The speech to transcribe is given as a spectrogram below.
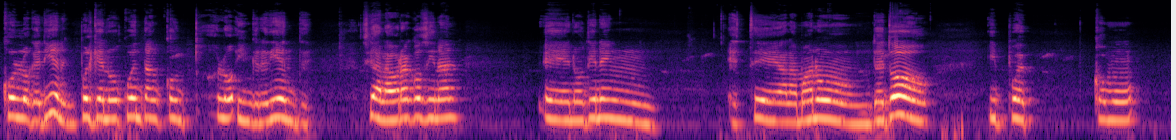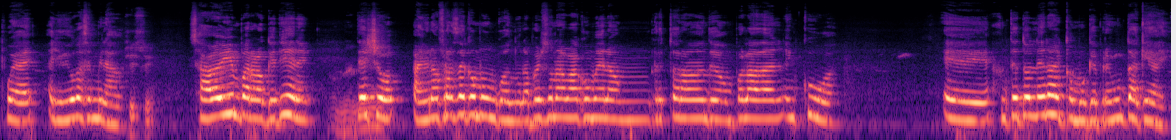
con lo que tienen, porque no cuentan con todos los ingredientes. O sea, a la hora de cocinar eh, no tienen este, a la mano de todo y pues como, pues yo digo que hacen milagros. Sí, sí. Sabe bien para lo que. Donde De hecho, hay una frase común cuando una persona va a comer a un restaurante o a un paladar en Cuba, eh, antes de ordenar como que pregunta qué hay.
